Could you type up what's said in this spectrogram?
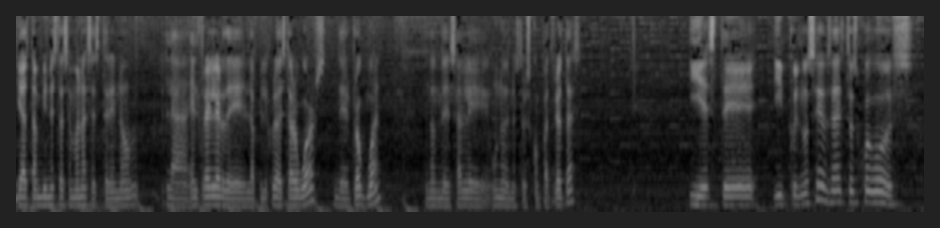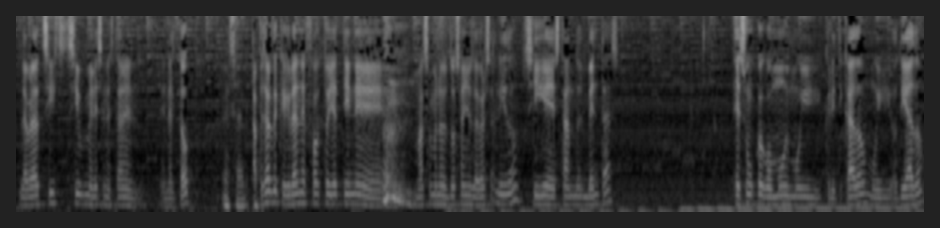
ya también esta semana se estrenó la, el tráiler de la película de Star Wars, de Rogue One, en donde sale uno de nuestros compatriotas. Y este, y pues no sé, o sea, estos juegos, la verdad sí, sí merecen estar en, en el top. Exacto. A pesar de que Grand Theft Auto ya tiene más o menos dos años de haber salido, sigue estando en ventas. Es un juego muy, muy criticado, muy odiado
